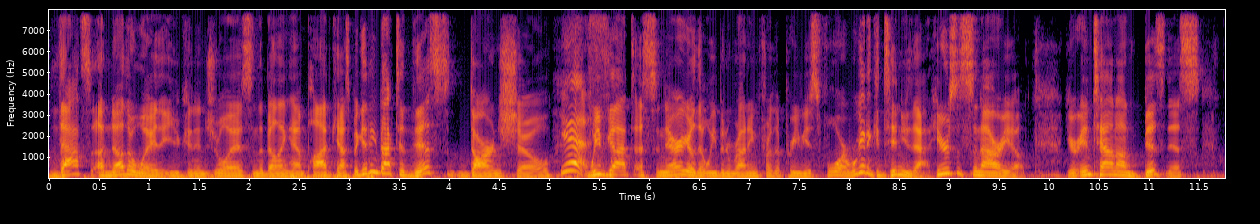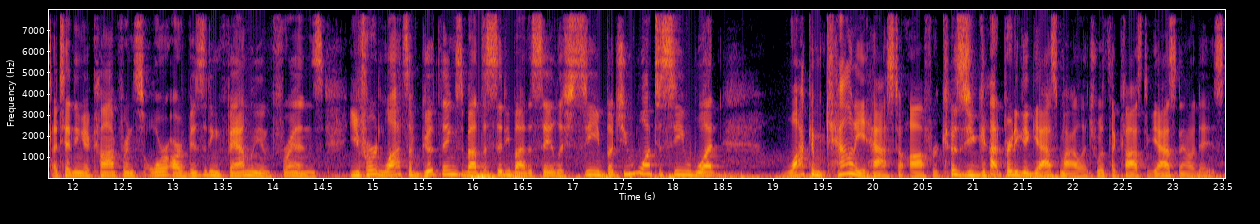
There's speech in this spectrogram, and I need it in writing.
That's another way that you can enjoy us in the Bellingham podcast. But getting back to this darn show, Yes. we've got a scenario that we've been running for the previous four. We're going to continue that. Here's a scenario you're in town on business, attending a conference, or are visiting family and friends. You've heard lots of good things about the city by the Salish Sea, but you want to see what Whatcom County has to offer because you got pretty good gas mileage with the cost of gas nowadays.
